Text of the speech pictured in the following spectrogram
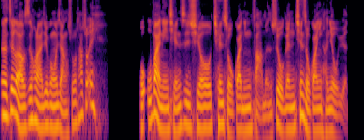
那这个老师后来就跟我讲说，他说：“哎，我五百年前是修千手观音法门，所以我跟千手观音很有缘。”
